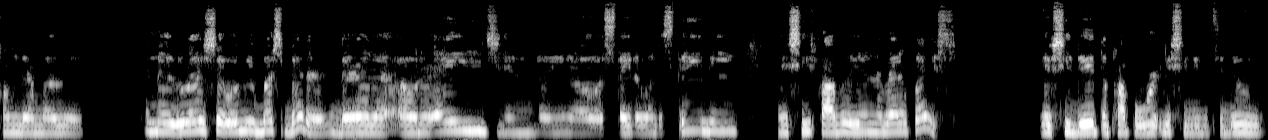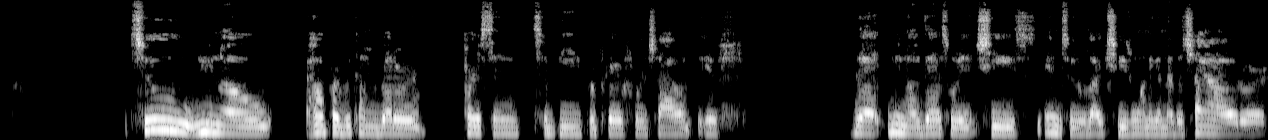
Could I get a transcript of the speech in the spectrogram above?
from their mother. And the relationship would be much better. They're at an older age and uh, you know a state of understanding and she's probably in a better place. If she did the proper work that she needed to do to you know help her become a better person to be prepared for a child if that you know that's what she's into like she's wanting another child or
